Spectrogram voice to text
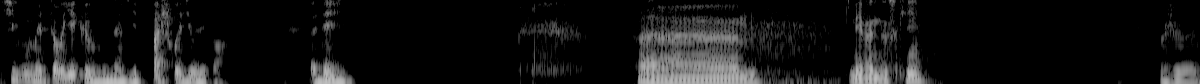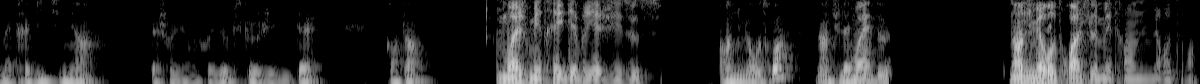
qui vous metteriez que vous n'aviez pas choisi au départ? Davy Lewandowski Je mettrais Vitinha, qui t'a choisi entre les deux, puisque j'hésitais. Quentin Moi, je mettrais Gabriel Jesus. En numéro 3 Non, tu l'as mis en 2. Non, en numéro 3, je le mettrai en numéro 3.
